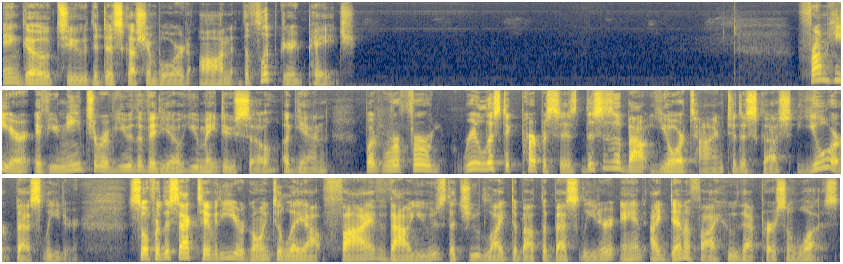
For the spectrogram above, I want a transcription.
and go to the discussion board on the Flipgrid page. From here, if you need to review the video, you may do so again, but for realistic purposes, this is about your time to discuss your best leader. So for this activity, you're going to lay out five values that you liked about the best leader and identify who that person was.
